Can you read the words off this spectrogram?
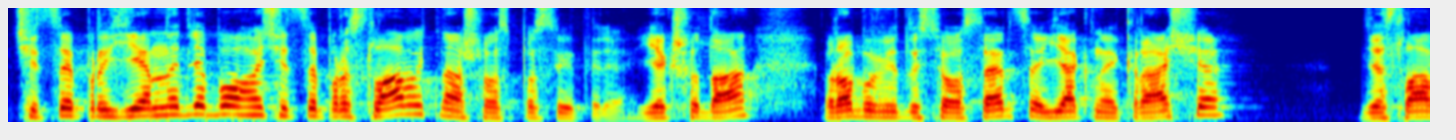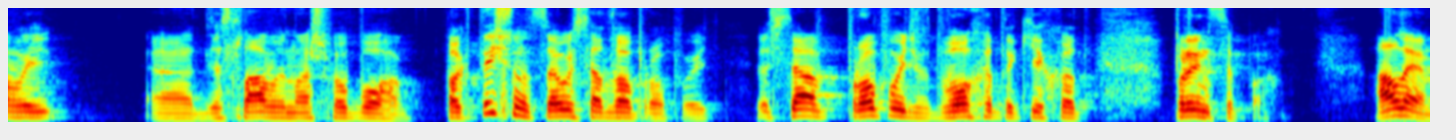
чи це приємне для Бога, чи це прославить нашого Спасителя. Якщо да, робимо від усього серця якнайкраще для слави, е, для слави нашого Бога. Фактично, це уся два проповідь. Вся проповідь в двох таких от принципах. Але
